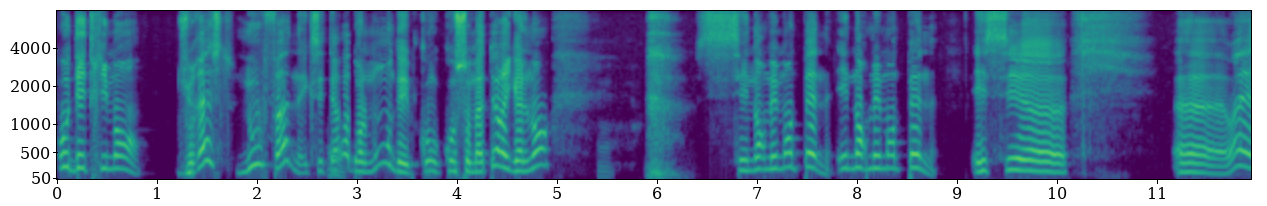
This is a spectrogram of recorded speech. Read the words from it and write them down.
au détriment du reste, nous, fans, etc., dans le monde et consommateurs également, c'est énormément de peine, énormément de peine. Et c'est. Euh, euh, ouais,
